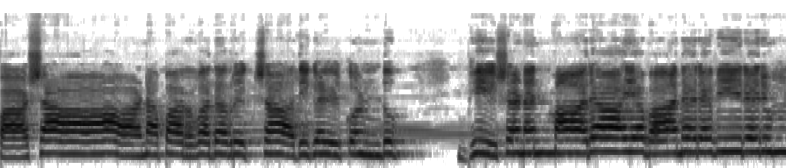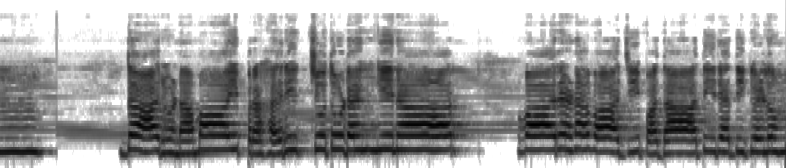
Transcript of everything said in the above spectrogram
പാഷാണ പർവതവൃക്ഷാദികൾ കൊണ്ടു ഭീഷണന്മാരായ വാനരവീരരും ദാരുണമായി പ്രഹരിച്ചു തുടങ്ങിനാർ. വാരണവാജി പദാതിരതികളും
